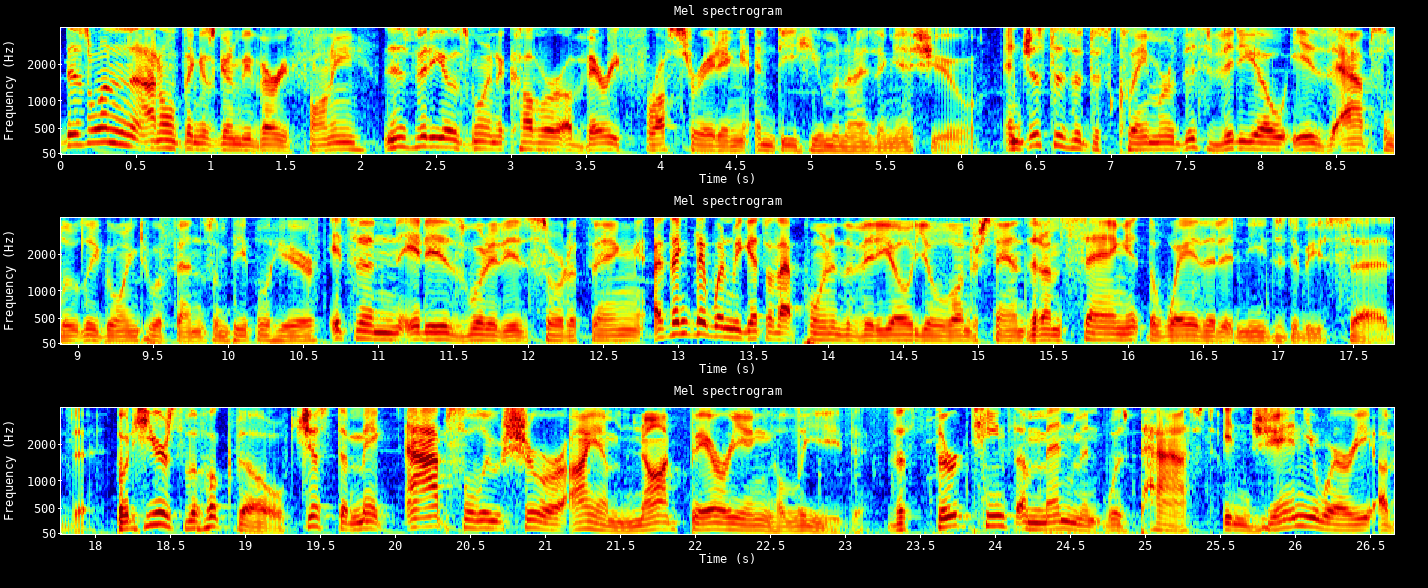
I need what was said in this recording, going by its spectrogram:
this one I don't think is going to be very funny. This video is going to cover a very frustrating and dehumanizing issue. And just as a disclaimer, this video is absolutely going to offend some people here. It's an it is what it is sort of thing. I think that when we get to that point of the video, you'll understand that I'm saying it the way that it needs to be said. But here's the hook though, just to make absolute sure I am not burying the lead. The 13th Amendment was passed in January of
